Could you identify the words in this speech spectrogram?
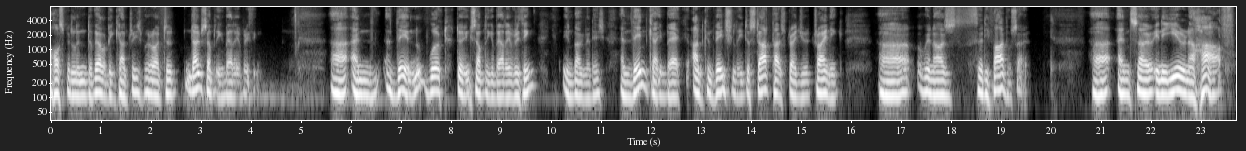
hospital in developing countries where I to know something about everything. Uh, and, and then worked doing something about everything in Bangladesh, and then came back unconventionally to start postgraduate training uh, when I was 35 or so. Uh, and so in a year and a half,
